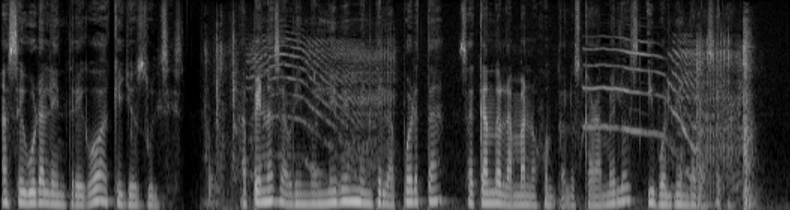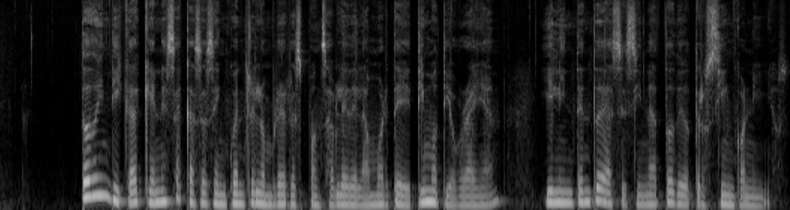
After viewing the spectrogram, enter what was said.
asegura le entregó aquellos dulces, apenas abriendo levemente la puerta, sacando la mano junto a los caramelos y volviéndola a cerrar. Todo indica que en esa casa se encuentra el hombre responsable de la muerte de Timothy O'Brien y el intento de asesinato de otros cinco niños.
